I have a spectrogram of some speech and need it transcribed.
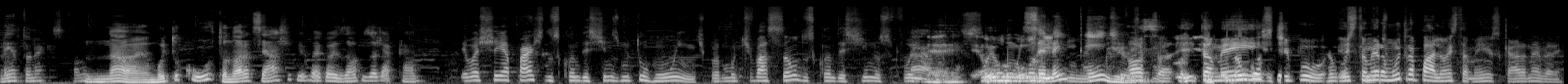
lento, né? Não, é muito curto. Na hora que você acha que vai coisar, o episódio acaba eu achei a parte dos clandestinos muito ruim. Tipo, a motivação dos clandestinos foi, ah, é, foi ruim. Você nem entende. Nossa, e também, gostei, tipo, eles também eram muito trapalhões também, os caras, né, velho?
